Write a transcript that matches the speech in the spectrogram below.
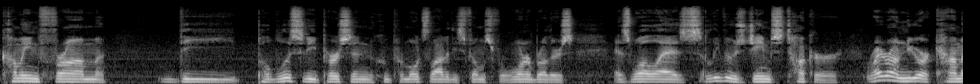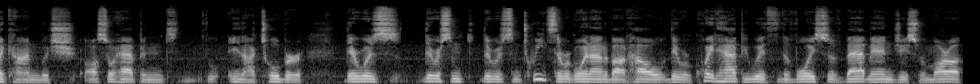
coming from the publicity person who promotes a lot of these films for Warner Brothers, as well as I believe it was James Tucker, right around New York Comic Con, which also happened in October. There was there was some there was some tweets that were going on about how they were quite happy with the voice of Batman, Jason O'Mara,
